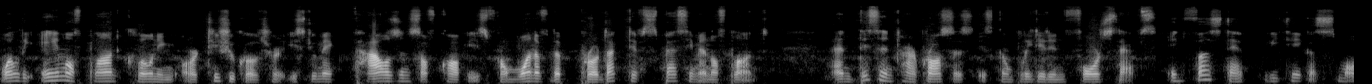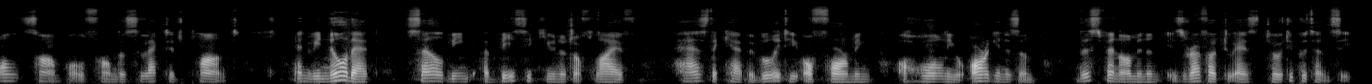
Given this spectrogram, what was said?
Well, the aim of plant cloning or tissue culture is to make thousands of copies from one of the productive specimen of plant. And this entire process is completed in four steps. In first step, we take a small sample from the selected plant. And we know that cell being a basic unit of life has the capability of forming a whole new organism. This phenomenon is referred to as totipotency.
